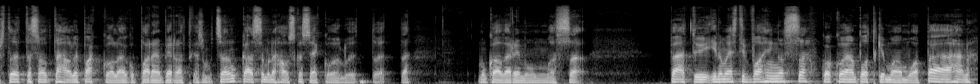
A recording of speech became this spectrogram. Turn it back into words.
musta että se on, tähän oli pakko olla joku parempi ratkaisu, mutta se on myös semmoinen hauska sekoilujuttu, että mun kaveri muun muassa päätyi ilmeisesti vahingossa koko ajan potkimaan mua päähän,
